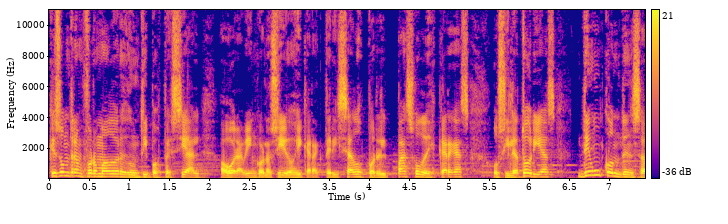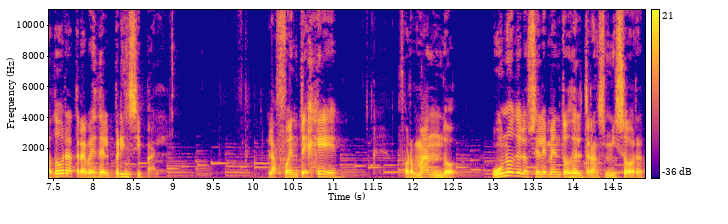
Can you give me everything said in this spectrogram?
que son transformadores de un tipo especial, ahora bien conocidos y caracterizados por el paso de descargas oscilatorias de un condensador a través del principal. La fuente G, formando uno de los elementos del transmisor,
